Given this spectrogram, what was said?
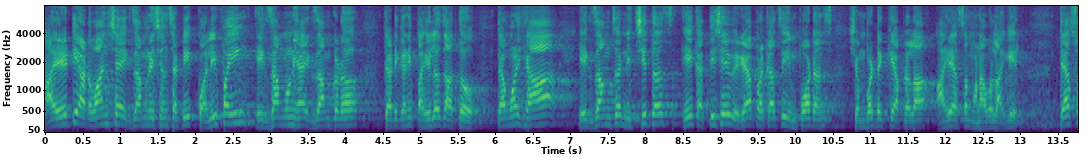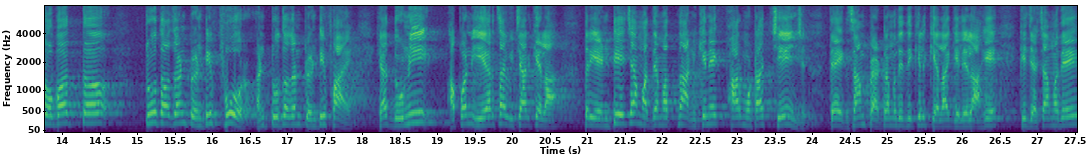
आय आय टी ॲडव्हान्सच्या एक्झामिनेशनसाठी क्वालिफाईंग एक्झाम म्हणून ह्या एक्झामकडं त्या ठिकाणी पाहिलं जातं. त्यामुळे ह्या एक्झामचं निश्चितच एक अतिशय वेगळ्या प्रकारचं इम्पॉर्टन्स शंभर टक्के आपल्याला आहे असं म्हणावं लागेल. त्यासोबत टू थाउजंड ट्वेंटी फोर आणि टू थाउजंड ट्वेंटी फाय ह्या दोन्ही आपण इयरचा विचार केला तर एन टी एच्या माध्यमातून आणखीन एक फार मोठा चेंज त्या एक्झाम पॅटर्नमध्ये देखील केला गेलेला आहे की ज्याच्यामध्ये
